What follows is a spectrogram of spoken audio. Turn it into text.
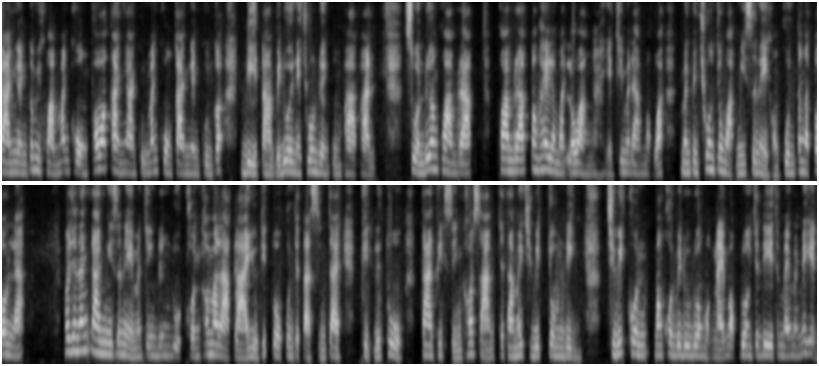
การเงินก็มีความมั่นคง เพราะว่าการงานคุณมั่นคงการเงินคุณก็ดีตามไปด้วยในช่วงเดือนกุมภาพันธ์ส่วนเรื่องความรักความรักต้องให้ระมัดระวังไงอย่างที่มาดามบอกว่า มันเป็นช่วงจังหวะมีเสน่ห์ของคุณตั้งแต่ต้นแล้ว เพราะฉะนั้นการมีเสน่ห์มันจึงดึงดูดคนเข้ามาหลากหลายอยู่ที่ตัวคุณจะตัดสินใจผิดหรือถูก การผิดศีลข้อสามจะทำให้ชีวิตจมดิ่ง ชีวิตคนบางคนไปดูดวงบอกไหนบอกดวงจะดีทำไมมันไม่เห็น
